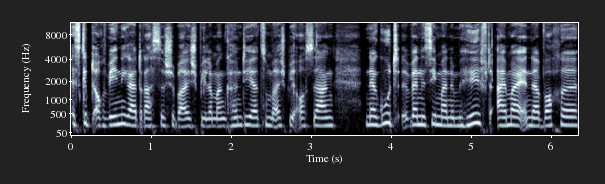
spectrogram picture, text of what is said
Es gibt auch weniger drastische Beispiele. Man könnte ja zum Beispiel auch sagen, na gut, wenn es jemandem hilft, einmal in der Woche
